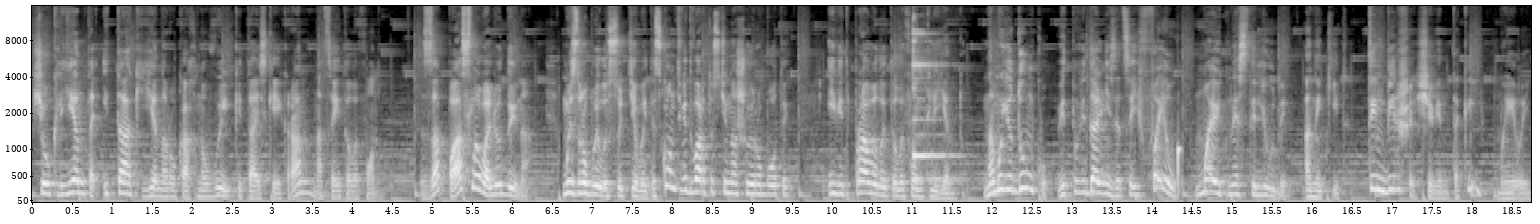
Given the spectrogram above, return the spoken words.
що у клієнта і так є на руках новий китайський екран на цей телефон. Запаслива людина. Ми зробили суттєвий дисконт від вартості нашої роботи і відправили телефон клієнту. На мою думку, відповідальність за цей фейл мають нести люди, а не кіт. Тим більше, що він такий милий.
